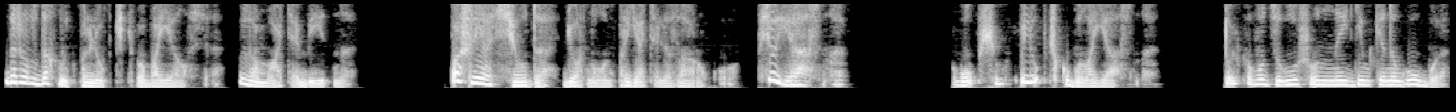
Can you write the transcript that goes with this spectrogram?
Даже вздохнуть при Любчике побоялся. За мать обидно. Пошли отсюда, дернул он приятеля за руку. Все ясно. В общем, и Любчику было ясно. Только вот заглушенные Димкины губы,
